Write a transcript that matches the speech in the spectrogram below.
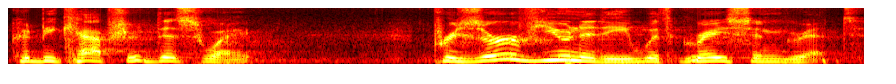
could be captured this way Preserve unity with grace and grit.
